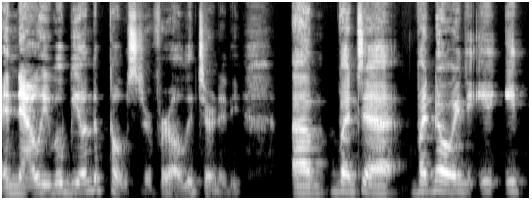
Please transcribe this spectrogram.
and now he will be on the poster for all eternity. Um, but uh, but no, it, it, it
